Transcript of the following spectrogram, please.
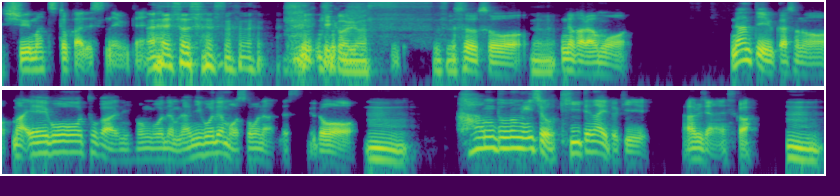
週末とかですね、みたいな。は いそうそうそう。結構あります。そうそうそうそうんう。だからもう、なんていうか、その、まあ、英語とか日本語でも何語でもそうなんですけど、うん。半分以上聞いてない時あるじゃないですか。うん。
